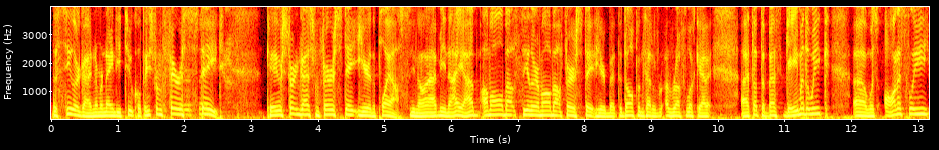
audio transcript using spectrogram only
the Sieler guy, number 92, Colter. He's from Ferris State. Okay, we're starting guys from Ferris State here in the playoffs. You know, I mean, I I'm, I'm all about Sieler. I'm all about Ferris State here, but the Dolphins had a, a rough look at it. I thought the best game of the week uh, was honestly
